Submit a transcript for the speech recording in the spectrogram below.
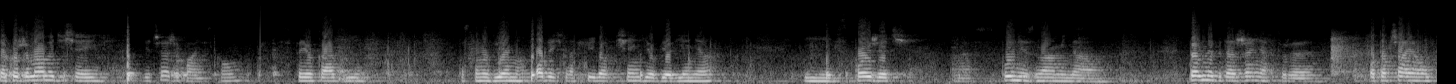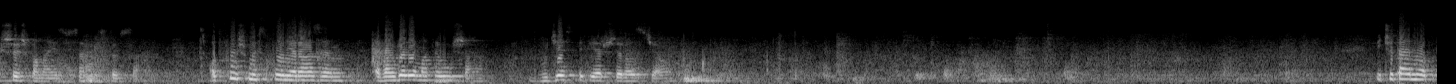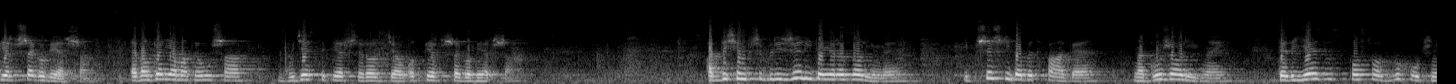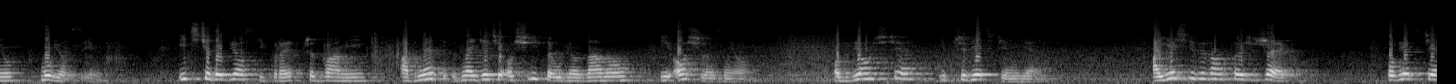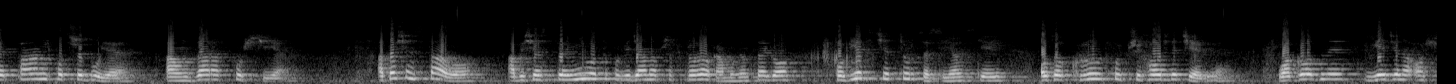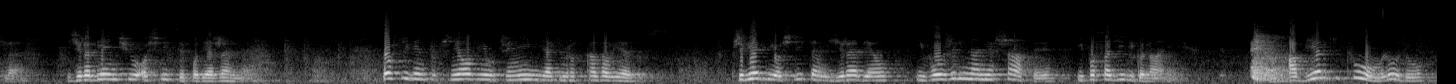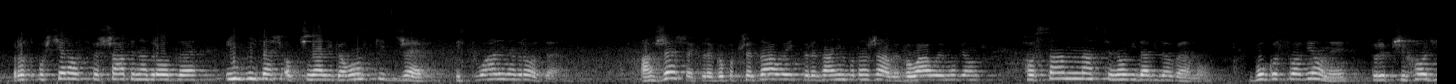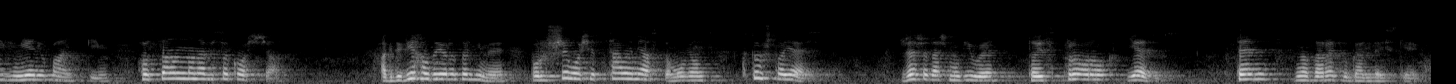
Jako, że mamy dzisiaj Wieczerzę Pańską, z tej okazji postanowiłem odejść na chwilę od Księgi Objawienia i spojrzeć e, wspólnie z nami na pewne wydarzenia, które otaczają krzyż Pana Jezusa Chrystusa. Otwórzmy wspólnie razem Ewangelię Mateusza, 21 rozdział. I czytajmy od pierwszego wiersza. Ewangelia Mateusza, 21 rozdział, od pierwszego wiersza. A gdy się przybliżyli do Jerozolimy i przyszli do Betfagę na Górze Oliwnej, wtedy Jezus posłał dwóch uczniów, mówiąc im Idźcie do wioski, która jest przed wami, a wnet znajdziecie oślicę uwiązaną i oślę z nią. Odwiążcie i przywiedźcie mi je. A jeśli by wam ktoś rzekł, powiedzcie, Pan ich potrzebuje, a On zaraz puści je. A to się stało, aby się spełniło, co powiedziano przez proroka, mówiącego Powiedzcie córce syjońskiej, oto król Twój przychodzi do Ciebie, łagodny i jedzie na ośle, źrebięciu oślicy podjarzennej. Poszli więc uczniowie i uczynili, jak im rozkazał Jezus. Przywiedli oślicę i źrebię i włożyli na nie szaty i posadzili go na nich. A wielki tłum ludu rozpościerał swe szaty na drodze, inni zaś obcinali gałązki z drzew i słali na drodze. A rzesze, które go poprzedzały i które za nim podążały, wołały, mówiąc Hosanna synowi Dawidowemu, błogosławiony, który przychodzi w imieniu Pańskim, Hosanna na wysokościach. A gdy wjechał do Jerozolimy, poruszyło się całe miasto, mówiąc, któż to jest? Rzesze zaś mówiły, to jest prorok Jezus, ten z Nazaretu Galilejskiego.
